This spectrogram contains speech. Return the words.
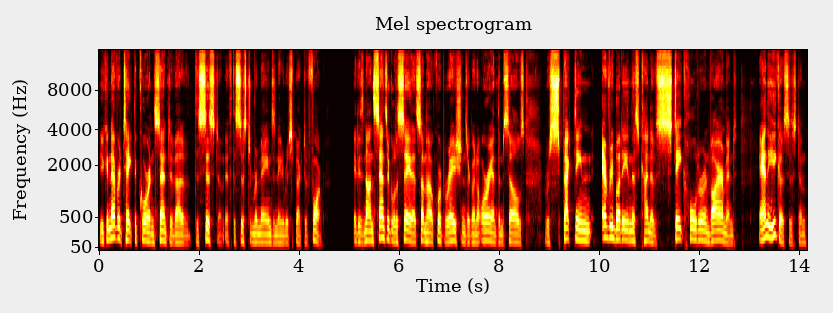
you can never take the core incentive out of the system if the system remains in any respective form. It is nonsensical to say that somehow corporations are going to orient themselves respecting everybody in this kind of stakeholder environment and the ecosystem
